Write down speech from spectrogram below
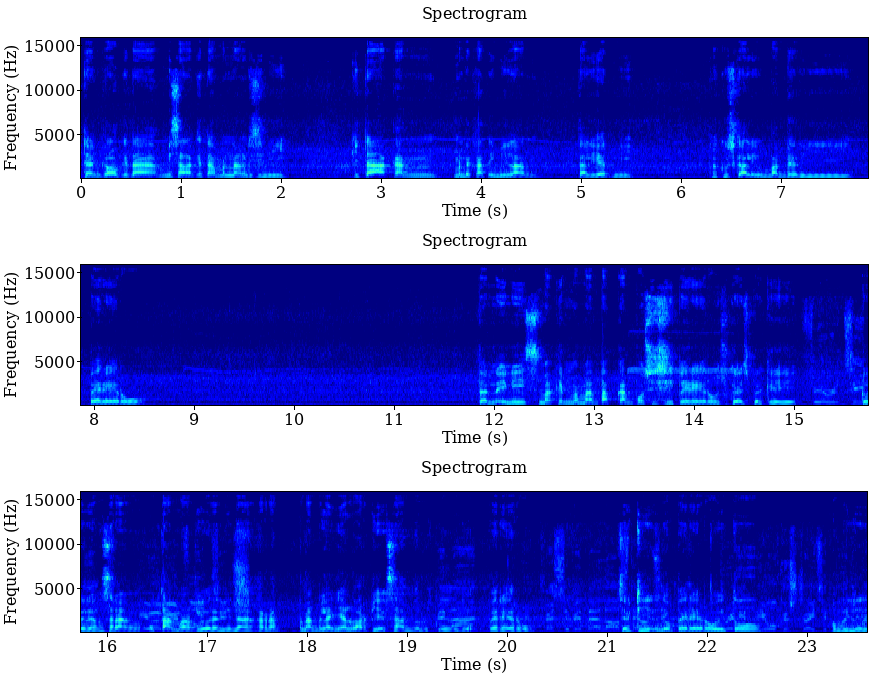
Dan kalau kita misalnya kita menang di sini kita akan mendekati Milan. Kita lihat nih bagus sekali umpan dari Pereiro dan ini semakin memantapkan posisi Pereiro juga sebagai gelandang serang utama. Fiorentina karena penampilannya luar biasa menurutku untuk Pereiro Jadi untuk Pereiro itu pembelian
